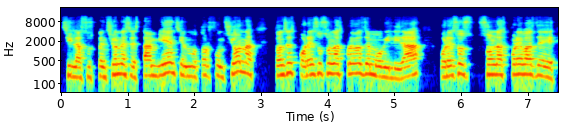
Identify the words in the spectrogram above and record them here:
si las suspensiones están bien, si el motor funciona. Entonces, por eso son las pruebas de movilidad, por eso son las pruebas de,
